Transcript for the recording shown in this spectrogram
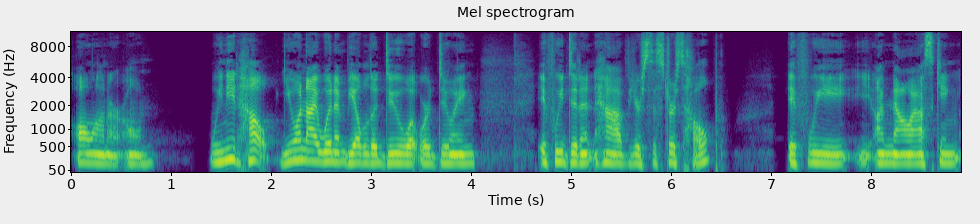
all on our own. We need help. You and I wouldn't be able to do what we're doing if we didn't have your sister's help. If we, I'm now asking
